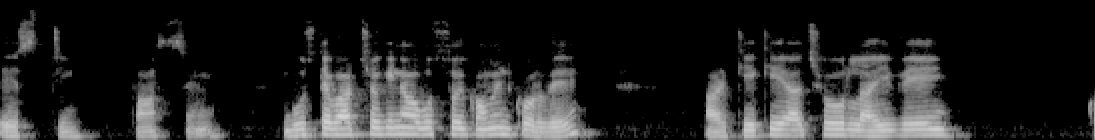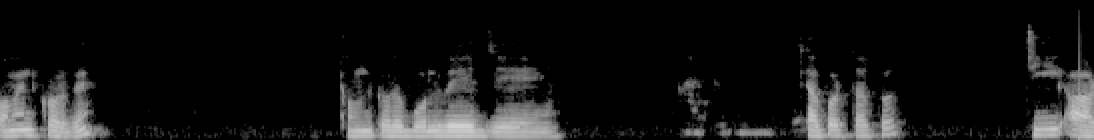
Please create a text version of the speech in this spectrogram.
এসটি পাঁচ সেমি বুঝতে পারছ কিনা অবশ্যই কমেন্ট করবে। আর কে কে আছো লাইভে কমেন্ট করবে। কমেন্ট করে বলবে যে তারপর তারপর টি আর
